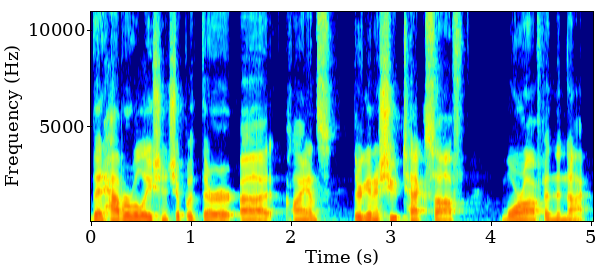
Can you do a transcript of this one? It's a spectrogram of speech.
that have a relationship with their uh, clients. They're going to shoot texts off more often than not.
